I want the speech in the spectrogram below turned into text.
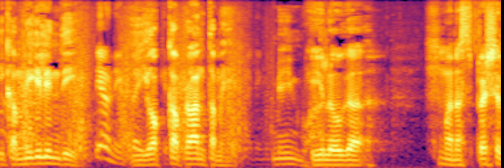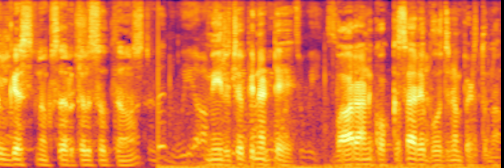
ఇక మిగిలింది ఈ ఒక్క ప్రాంతమే. ఈలోగా మన స్పెషల్ గెస్ట్ ఒకసారి కలిసి వద్దామా మీరు చెప్పినట్టే వారానికి ఒక్కసారి భోజనం పెడుతున్నాం.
